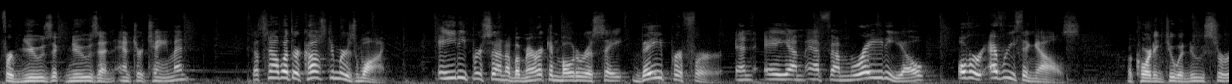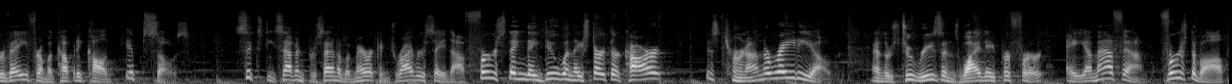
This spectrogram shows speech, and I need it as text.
for music, news, and entertainment, that's not what their customers want. 80% of American motorists say they prefer an AM FM radio over everything else. According to a new survey from a company called Ipsos, 67% of American drivers say the first thing they do when they start their car is turn on the radio. And there's two reasons why they prefer AM FM. First of all,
